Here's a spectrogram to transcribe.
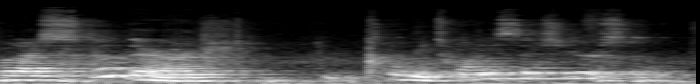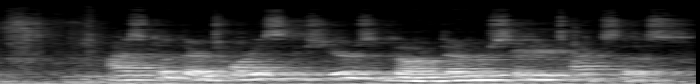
But I stood there, to be 26 years soon. I stood there 26 years ago in Denver City, Texas,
